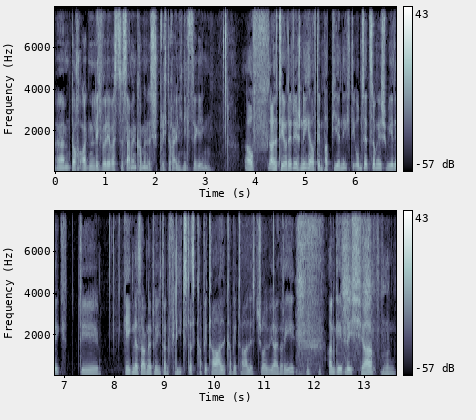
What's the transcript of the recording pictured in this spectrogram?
ähm, doch ordentlich, würde was zusammenkommen. Das spricht doch eigentlich nichts dagegen. Auf, also theoretisch nicht, auf dem Papier nicht. Die Umsetzung ist schwierig. Die Gegner sagen natürlich, dann flieht das Kapital. Kapital ist scheu wie ein Reh, angeblich. Ja, man,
